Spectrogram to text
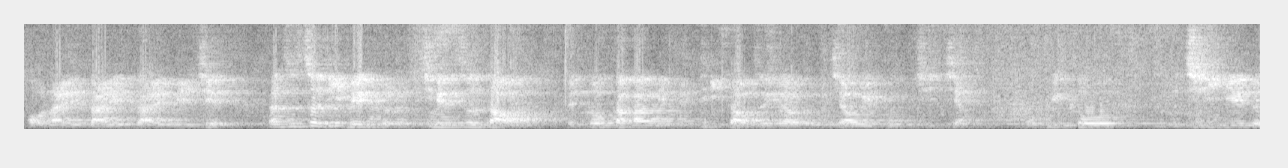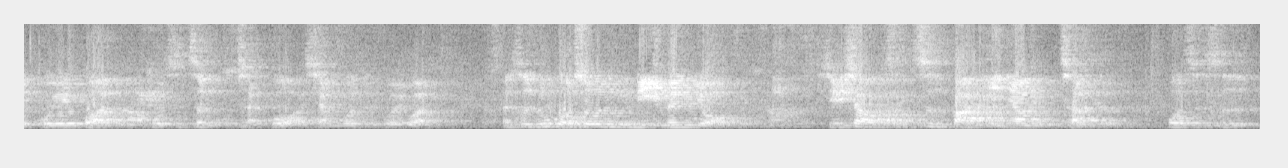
哦，来来来媒介。但是这里面可能牵涉到很多刚刚你们提到，这要由教育部去讲。我听说什么企业的规范啊，或是政府采购啊相关的规范。但是如果说你们有学校是自办营养午餐的，或者是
